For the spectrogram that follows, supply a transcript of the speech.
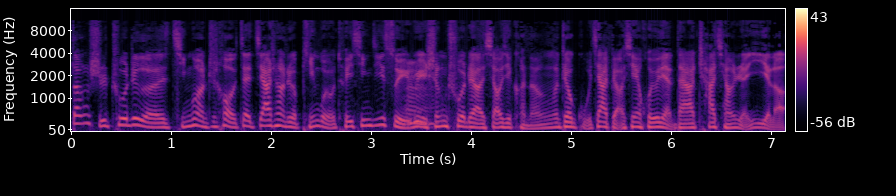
当时出这个情况之后，再加上这个苹果又推新机，所以嗯瑞声出了这样消息，可能这个股价表现会有点大家差强人意了。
